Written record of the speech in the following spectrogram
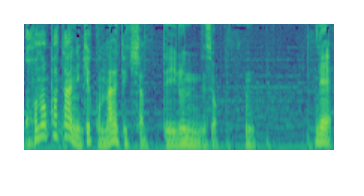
このパターンに結構慣れてきちゃっているんですよ。うん、で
